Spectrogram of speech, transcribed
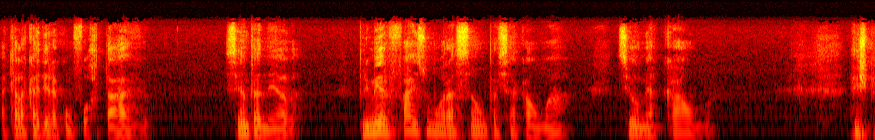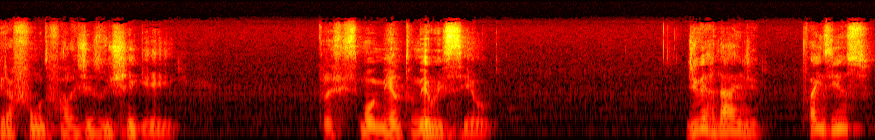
aquela cadeira confortável. Senta nela. Primeiro, faz uma oração para se acalmar. Senhor, me acalma. Respira fundo, fala: Jesus, cheguei para esse momento meu e seu. De verdade, faz isso.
